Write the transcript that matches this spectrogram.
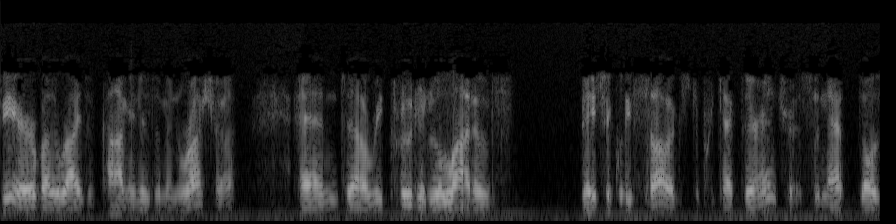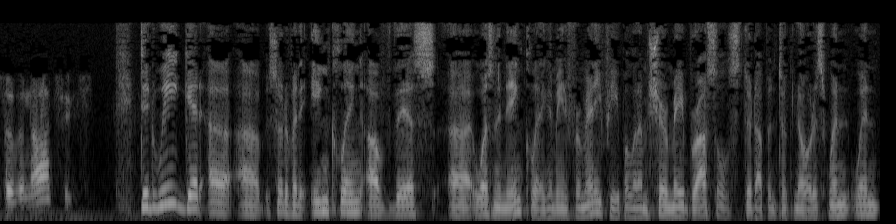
fear by the rise of communism in Russia and uh, recruited a lot of basically thugs to protect their interests, and that those are the Nazis. Did we get a, a sort of an inkling of this? Uh, it wasn't an inkling. I mean, for many people, and I'm sure Mae Brussell's stood up and took notice when when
